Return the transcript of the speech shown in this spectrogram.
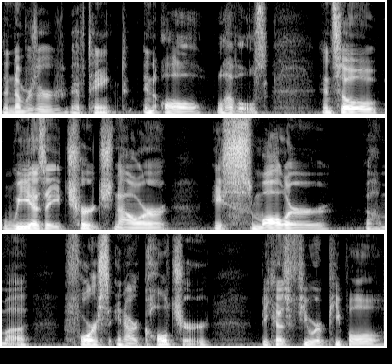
the numbers are have tanked in all levels, and so we as a church now are a smaller um, uh, force in our culture because fewer people,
